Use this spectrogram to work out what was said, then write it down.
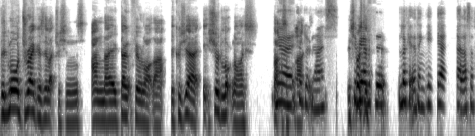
the more dreggers electricians, and they don't feel like that because yeah, it should look nice. That's yeah, a it should look nice. Should be able if to look at it and think, yeah, that's a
